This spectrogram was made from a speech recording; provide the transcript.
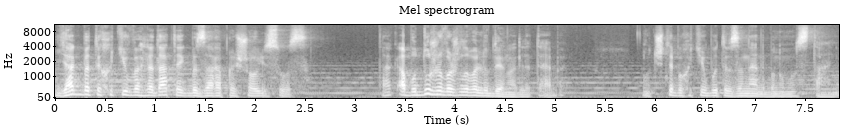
як би ти хотів виглядати, якби зараз прийшов Ісус? Так? Або дуже важлива людина для тебе. Чи ти би хотів бути в занедбаному стані?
